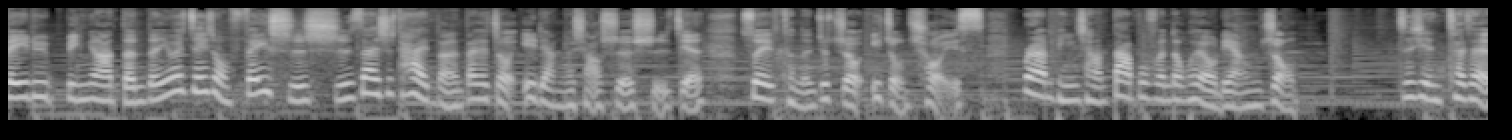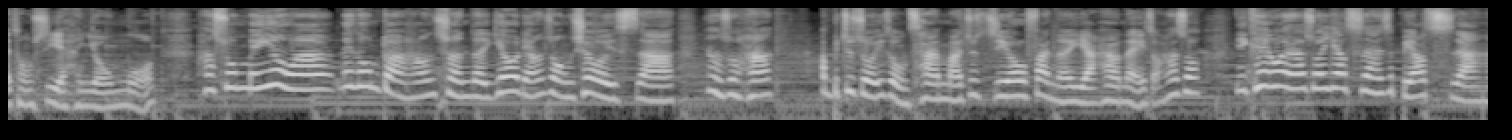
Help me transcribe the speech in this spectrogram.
菲律宾啊等等。因为这种飞时实在是太短了，大概只有一两个小时的时间，所以可能就只有一种 choice。不然平常大部分都会有两种。之前菜菜的同事也很幽默，他说没有啊，那种短航程的也有两种 choice 啊。他想说哈啊，不就只有一种餐吗？就鸡肉饭而已啊，还有哪一种？他说你可以问他说要吃还是不要吃啊，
